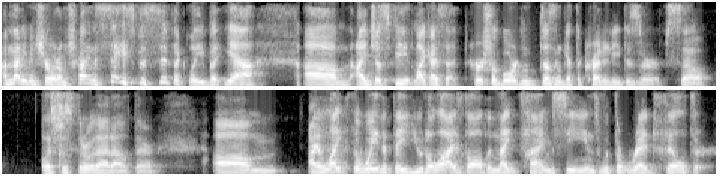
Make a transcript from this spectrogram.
I'm not even sure what I'm trying to say specifically, but yeah, um, I just feel like I said, Herschell Gordon doesn't get the credit he deserves. So let's just throw that out there. Um, I like the way that they utilized all the nighttime scenes with the red filter.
